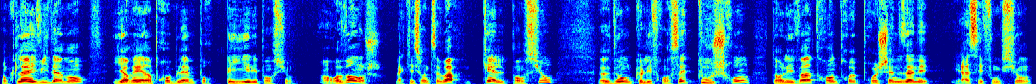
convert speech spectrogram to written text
Donc là, évidemment, il y aurait un problème pour payer les pensions. En revanche, la question est de savoir quelles pensions euh, donc, les Français toucheront dans les 20-30 prochaines années. Et là, c'est fonction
